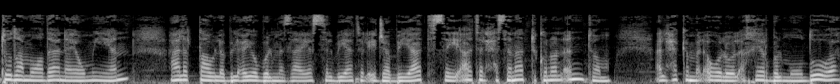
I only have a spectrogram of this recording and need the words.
توضع مواضيعنا يوميا على الطاولة بالعيوب والمزايا السلبيات الإيجابيات السيئات الحسنات تكونون أنتم الحكم الأول والأخير بالموضوع.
